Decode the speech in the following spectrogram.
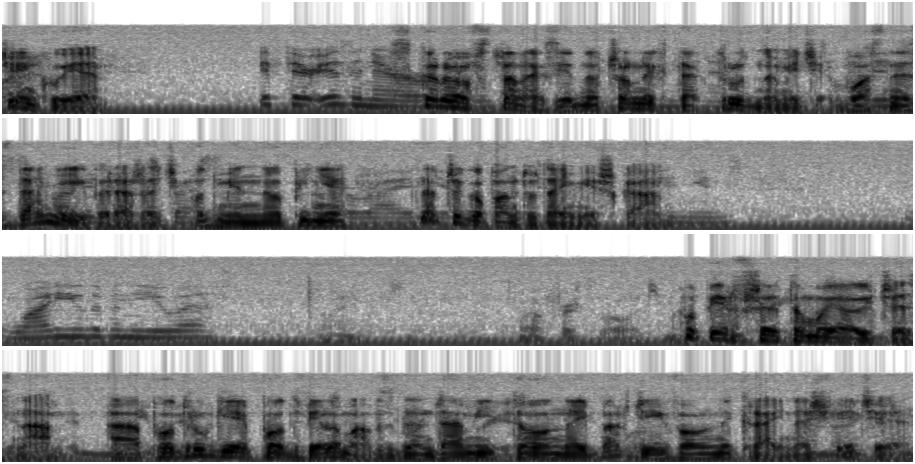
Dziękuję. Skoro w Stanach Zjednoczonych tak trudno mieć własne zdanie i wyrażać odmienne opinie, dlaczego pan tutaj mieszka? Po pierwsze, to moja ojczyzna, a po drugie, pod wieloma względami to najbardziej wolny kraj na świecie.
